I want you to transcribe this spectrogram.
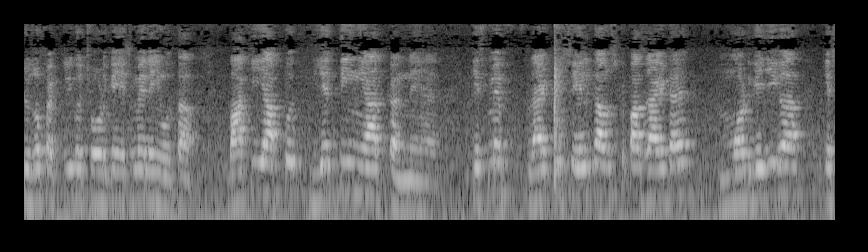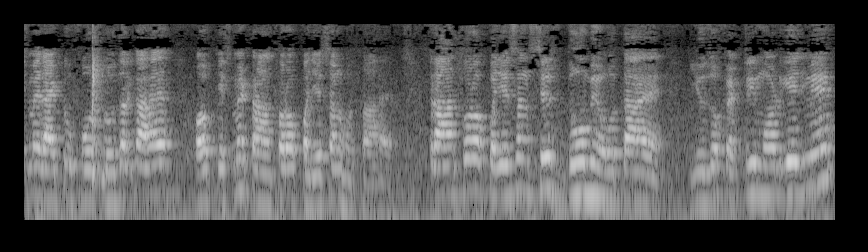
यूजो फैक्ट्री को छोड़ के इसमें नहीं होता। बाकी आपको ये तीन याद करने हैं। किसमें राइट टू सेल का उसके पास राइट है मॉडगेजी का किसमें राइट टू फोर क्लोजर का है, और किसमें ट्रांसफ़र ऑफ़ पोजेशन होता है। ट्रांसफ़र ऑफ़ पोजेशन सिर्फ़ दो में होता है यूज़ ऑफ़ फैक्ट्री मॉडगेज में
